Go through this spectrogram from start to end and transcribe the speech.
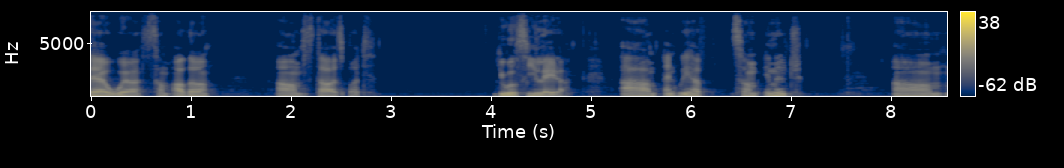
there were some other um, styles, but you will see later. Um, and we have some image, um,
